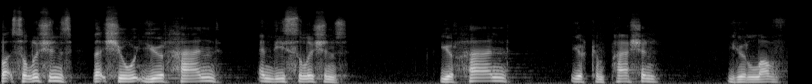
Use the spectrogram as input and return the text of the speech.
but solutions that show your hand in these solutions. Your hand, your compassion, your love,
